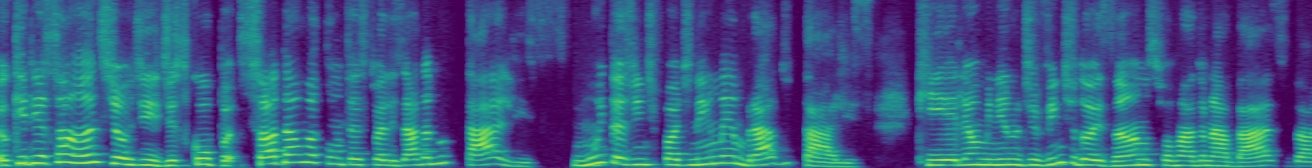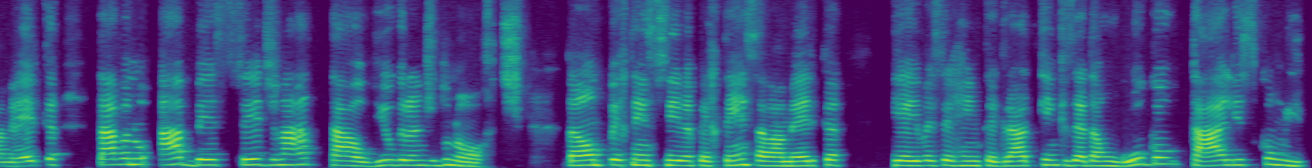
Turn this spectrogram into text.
Eu queria só antes, Jordi, desculpa, só dar uma contextualizada no Thales, muita gente pode nem lembrar do Thales, que ele é um menino de 22 anos, formado na base da América, estava no ABC de Natal, Rio Grande do Norte. Então, pertencia, pertence ao América e aí vai ser reintegrado. Quem quiser dar um Google, Thales com Y.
